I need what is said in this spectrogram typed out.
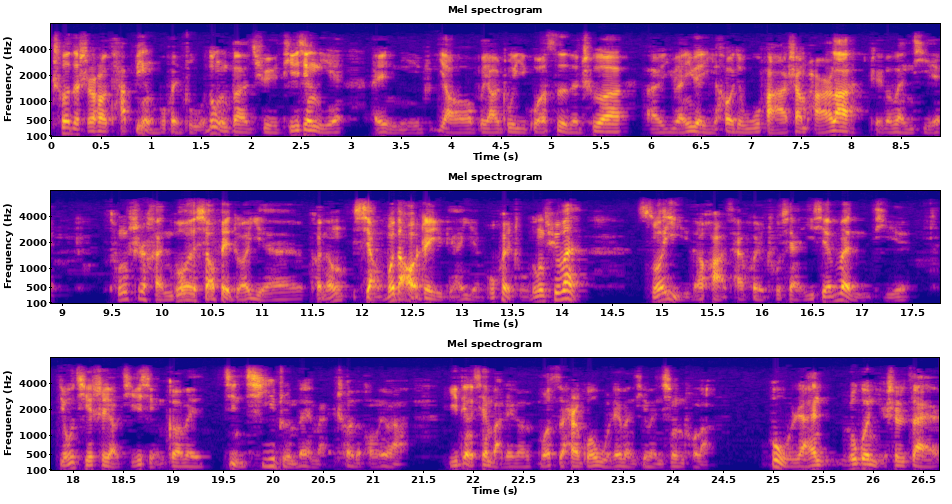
车的时候，他并不会主动的去提醒你。哎，你要不要注意国四的车？呃，元月以后就无法上牌了这个问题。同时，很多消费者也可能想不到这一点，也不会主动去问，所以的话才会出现一些问题。尤其是要提醒各位近期准备买车的朋友啊，一定先把这个国四还是国五这问题问清楚了。不然，如果你是在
